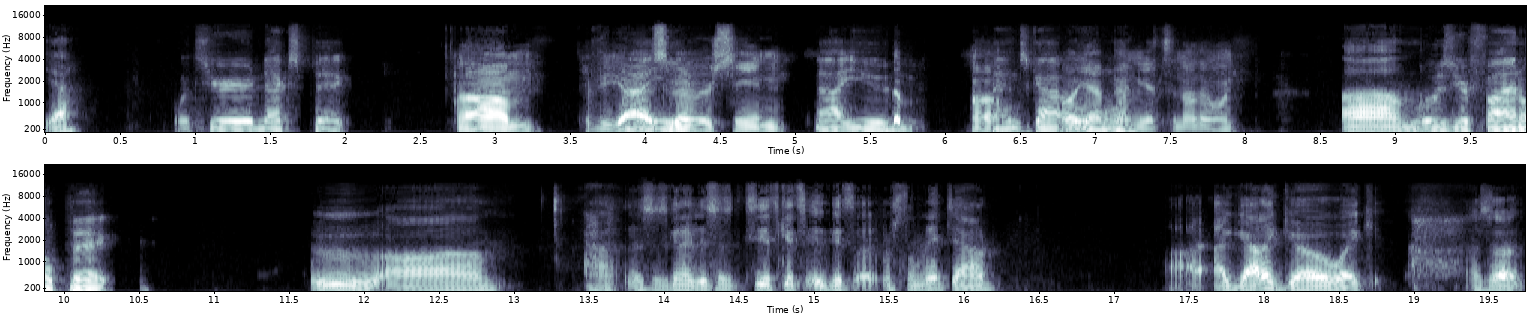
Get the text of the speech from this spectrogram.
yeah. What's your next pick? Um, if you guys have ever seen, Not you. The- oh, Ben's got oh one yeah, more. Ben gets another one. Um. What was your final pick? Ooh, um, ah, this is gonna. This is see. It gets. It gets. Uh, we're slimming it down. I, I gotta go like as a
